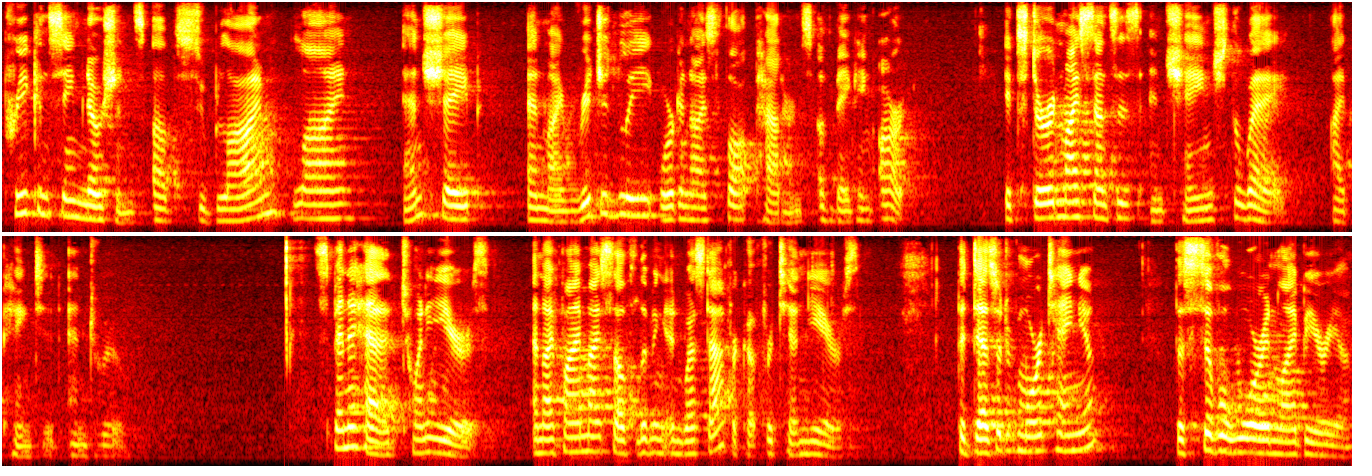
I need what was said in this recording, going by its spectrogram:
preconceived notions of sublime line and shape and my rigidly organized thought patterns of making art. It stirred my senses and changed the way I painted and drew. Spin ahead 20 years, and I find myself living in West Africa for 10 years. The desert of Mauritania, the civil war in Liberia,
